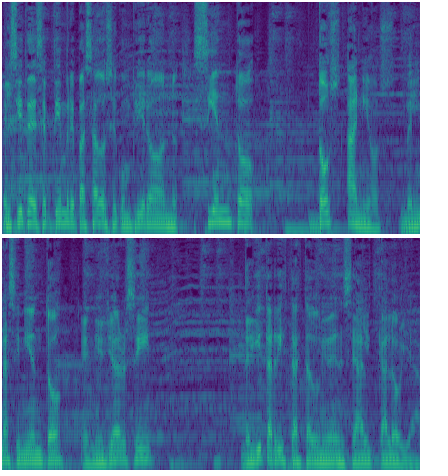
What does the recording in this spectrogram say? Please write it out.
El 7 de septiembre pasado se cumplieron 102 años del nacimiento en New Jersey del guitarrista estadounidense Al Caloya.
